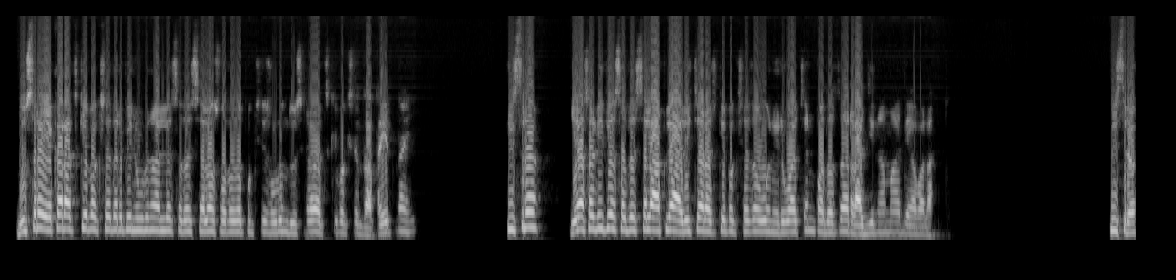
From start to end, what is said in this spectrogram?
दुसरा एका राजकीय पक्षातर्फे निवडून आलेल्या सदस्याला स्वतःचा पक्ष सोडून दुसऱ्या राजकीय पक्षात जाता येत नाही. तिसरं यासाठी त्या सदस्याला आपल्या आधीच्या राजकीय पक्षाचा व निर्वाचन पदाचा राजीनामा द्यावा लागतो. तिसरं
